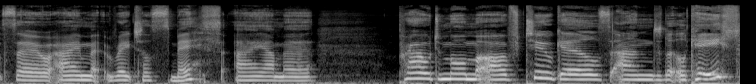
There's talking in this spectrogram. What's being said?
So, I'm Rachel Smith. I am a proud mum of two girls and little Keith,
